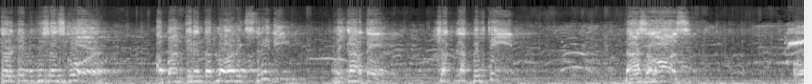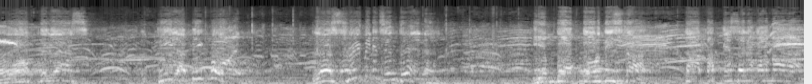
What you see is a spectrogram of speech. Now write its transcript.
13 official score. Abante ng tatlo, Alex Trading. Ricarte, shot clock 15. Nasa loss. Off the glass. Dila, big board. Last 3 minutes and 10. Imbok Nordista. Tatak niya sa nakalamangan.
